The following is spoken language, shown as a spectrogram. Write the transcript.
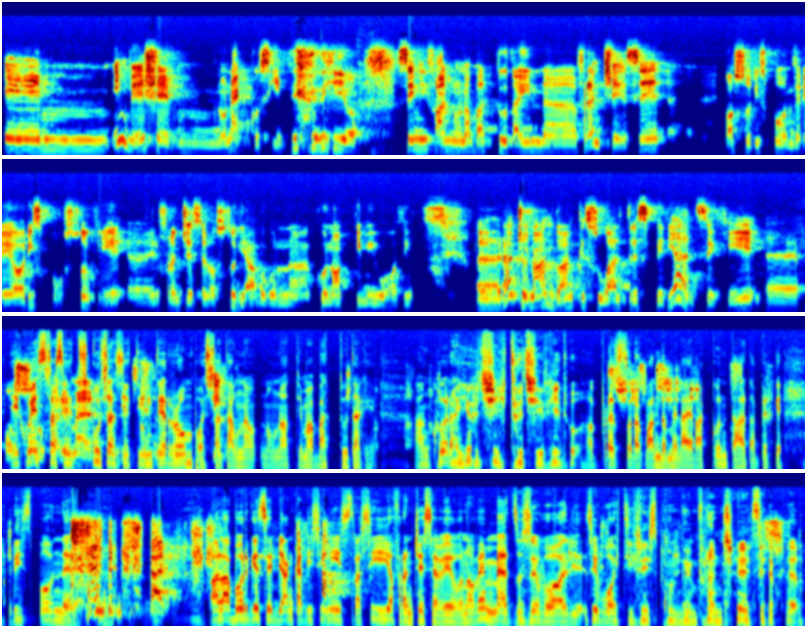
E, mh, invece mh, non è così. Io, se mi fanno una battuta in eh, francese, eh, posso rispondere ho risposto che eh, il francese l'ho studiato con, con ottimi voti. Eh, ragionando anche su altre esperienze che eh, possono E questa, se, scusa se emergere ti interrompo, è Sì. stata una- un'ottima battuta che ancora io cito ci rido appresso da quando me l'hai raccontata, perché rispondere alla borghese bianca di sinistra, sì, io francese avevo nove e mezzo, se vuoi, se vuoi ti rispondo in francese, però.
